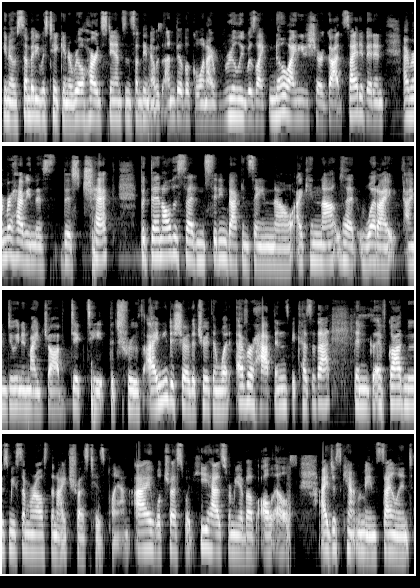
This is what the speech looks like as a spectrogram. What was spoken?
you know, somebody was taking a real hard stance in something that was unbiblical. And I really was like, no, I need to share God's side of it. And I remember having this, this check, but then all of a sudden sitting back and saying, no, I cannot let what I, I'm doing in my job dictate the truth. I need to share the truth whatever happens because of that, then if God moves me somewhere else, then I trust his plan. I will trust what he has for me above all else. I just can't remain silent.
